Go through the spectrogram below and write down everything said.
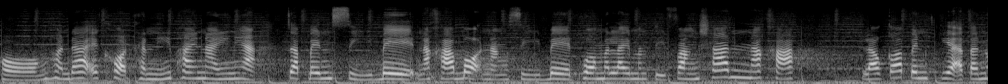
ของ Honda Accord คันนี้ภายในเนี่ยจะเป็นสีเบจนะคะ เบาะหนังสีเบจพวงมาลัยมัลติฟังก์ชันนะคะ แล้วก็เป็นเกียร์อัตโน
